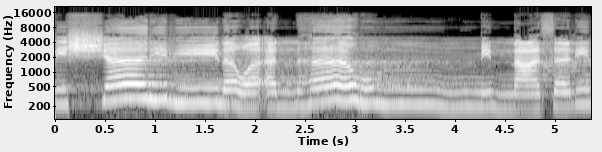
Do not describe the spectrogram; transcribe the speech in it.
للشاربين وأنهار من من عسل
